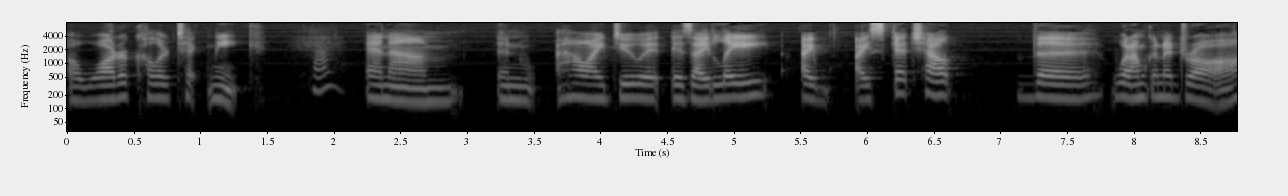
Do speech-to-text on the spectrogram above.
a watercolor technique, Wow. and um and how I do it is I lay I I sketch out the what I'm going to draw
